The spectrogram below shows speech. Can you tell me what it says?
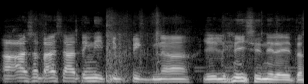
Aasa tayo sa ating native pig na lilinisin nila ito.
